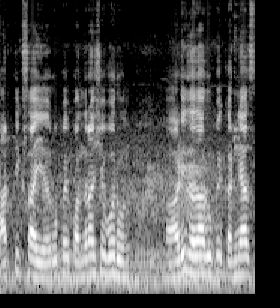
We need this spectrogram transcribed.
आर्थिक सहाय्य रुपये पंधराशेवरून अडीच हजार रुपये करण्यास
